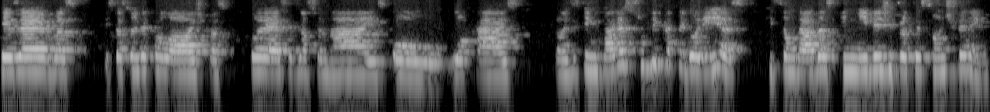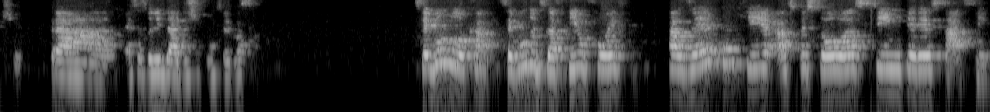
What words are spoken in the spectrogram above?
reservas, estações ecológicas, florestas nacionais ou locais, então, existem várias subcategorias que são dadas em níveis de proteção diferente para essas unidades de conservação. Segundo, local, segundo desafio foi fazer com que as pessoas se interessassem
